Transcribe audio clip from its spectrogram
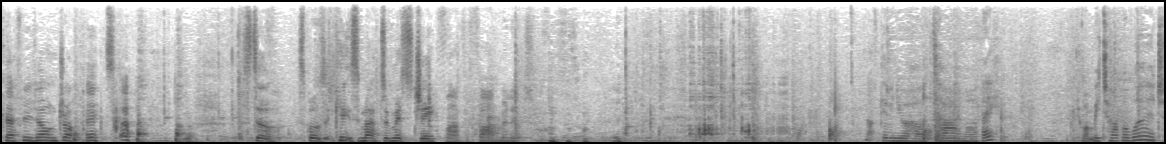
careful you don't drop it. Still, I suppose it keeps him out of mischief. Fine for five minutes. Not giving you a hard time, are they? Do you want me to have a word?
